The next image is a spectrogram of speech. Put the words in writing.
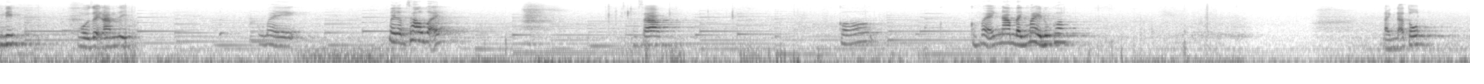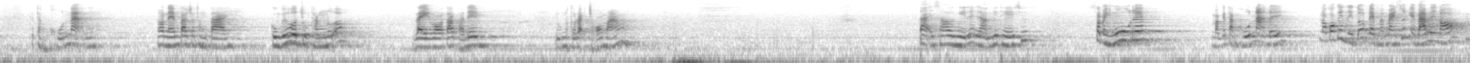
im đi. Ngồi dậy làm gì? Mày Mày làm sao vậy? Không sao? Có Có phải anh Nam đánh mày đúng không? Đánh đã tốt. Cái thằng khốn nạn ấy Nó ném tao cho thằng Tài Cùng với hơn chục thằng nữa. Giày vò tao cả đêm. Đúng là cái loại chó má. mà. Tại sao anh ấy lại làm như thế chứ? Sao mày ngu thế? Mà cái thằng khốn nạn đấy Nó có cái gì tốt đẹp mà mày suốt ngày bám lên nó?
